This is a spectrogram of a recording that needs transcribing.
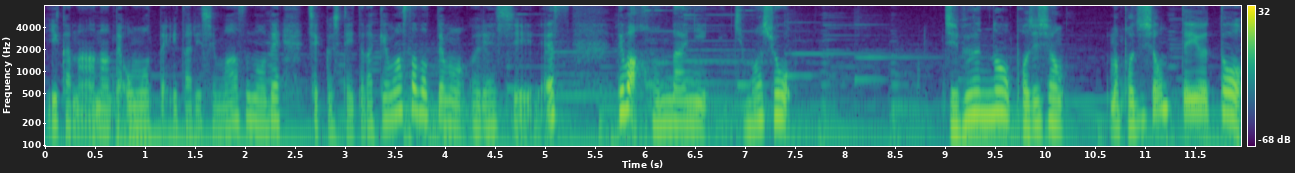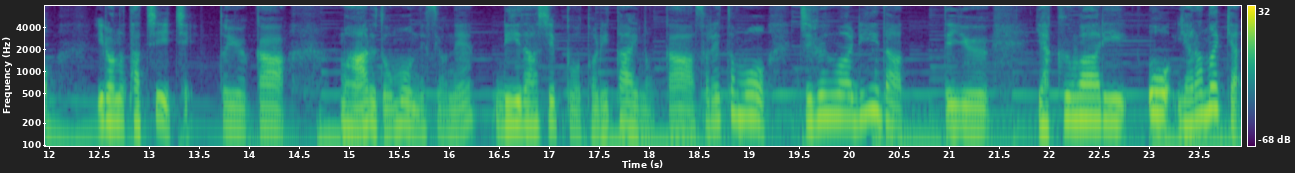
いいかななんて思っていたりしますのでチェックしていただけますととっても嬉しいです。では本題に行きましょう。自分のポジション。まあポジションっていうといろんな立ち位置というかまああると思うんですよねリーダーシップを取りたいのかそれとも自分はリーダーっていう役割をやらなきゃ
